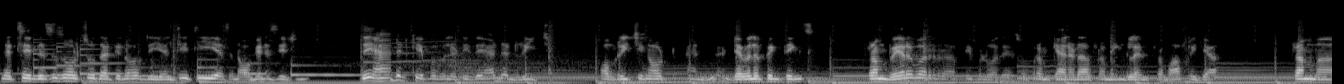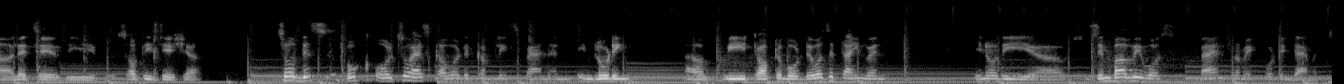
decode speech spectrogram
Let's say this is also that you know the LTT as an organization, they had that capability, they had that reach of reaching out and developing things from wherever uh, people were there. So from Canada, from England, from Africa, from uh, let's say the Southeast Asia. So this book also has covered a complete span, and including uh, we talked about there was a time when you know the uh, Zimbabwe was banned from exporting diamonds.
